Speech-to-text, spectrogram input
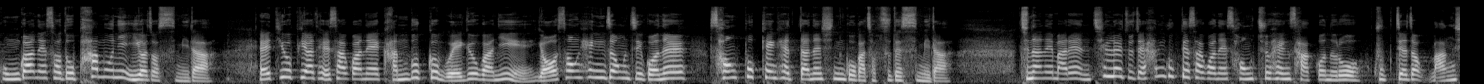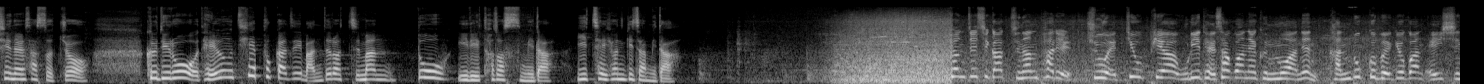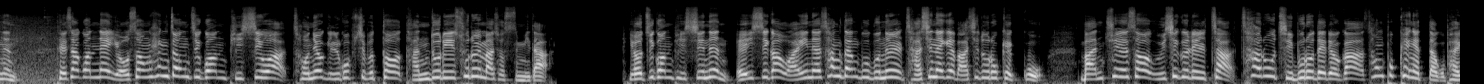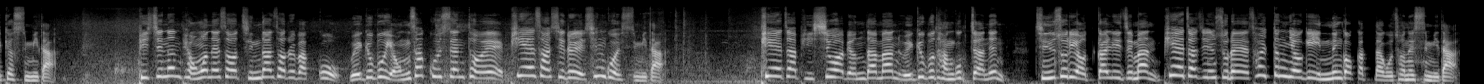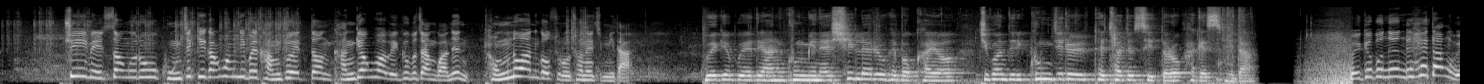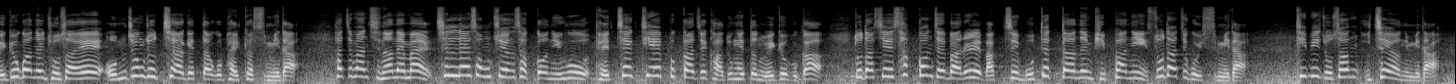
공간에서도 파문이 이어졌습니다. 에티오피아 대사관의 간부급 외교관이 여성 행정 직원을 성폭행했다는 신고가 접수됐습니다. 지난해 말엔 칠레 주재 한국 대사관의 성추행 사건으로 국제적 망신을 샀었죠. 그 뒤로 대응 TF까지 만들었지만 또 일이 터졌습니다. 이채현 기자입니다. 현지 시각 지난 8일 주 에티오피아 우리 대사관에 근무하는 간부급 외교관 A씨는 대사관 내 여성 행정직원 B씨와 저녁 7시부터 단둘이 술을 마셨습니다. 여직원 B씨는 A씨가 와인의 상당 부분을 자신에게 마시도록 했고 만취해서 의식을 잃자 차로 집으로 데려가 성폭행했다고 밝혔습니다. B씨는 병원에서 진단서를 받고 외교부 영사콜센터에 피해 사실을 신고했습니다. 피해자 B씨와 면담한 외교부 당국자는 진술이 엇갈리지만 피해자 진술에 설득력이 있는 것 같다고 전했습니다. 취임 일성으로 공직기강 확립을 강조했던 강경화 외교부 장관은 경로한 것으로 전해집니다. 외교부에 대한 국민의 신뢰를 회복하여 직원들이 궁지를 되찾을 수 있도록 하겠습니다. 외교부는 해당 외교관을 조사해 엄중 조치하겠다고 밝혔습니다. 하지만 지난해 말 칠레 성추행 사건 이후 대책 TF까지 가동했던 외교부가 또다시 사건 재발을 막지 못했다는 비판이 쏟아지고 있습니다. TV조선 이채연입니다.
